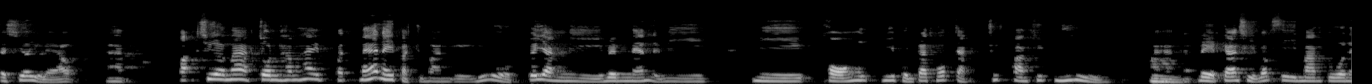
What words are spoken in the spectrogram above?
จะเชื่ออยู่แล้วนะครับเชื่อมากจนทำให้แม้ในปัจจุบันเองยุโรปก็ยังมีเรมแนนหรือมีมีของมีผลกระทบจากชุดความคิดนี้อยู่อืม rate การฉีดวัคซีนบางตัวใน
